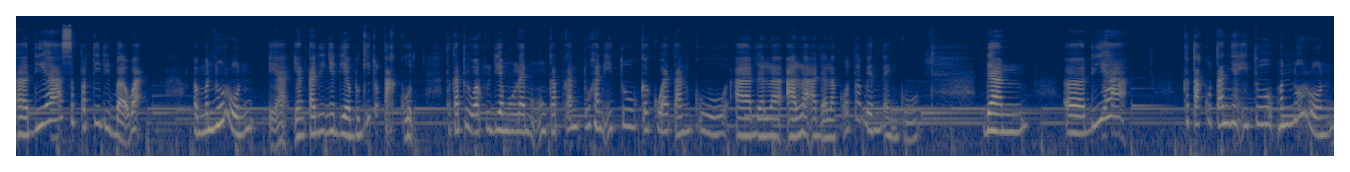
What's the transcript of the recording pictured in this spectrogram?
uh, dia seperti dibawa uh, menurun ya yang tadinya dia begitu takut tetapi waktu dia mulai mengungkapkan Tuhan itu kekuatanku adalah Allah adalah kota bentengku dan uh, dia ketakutannya itu menurun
